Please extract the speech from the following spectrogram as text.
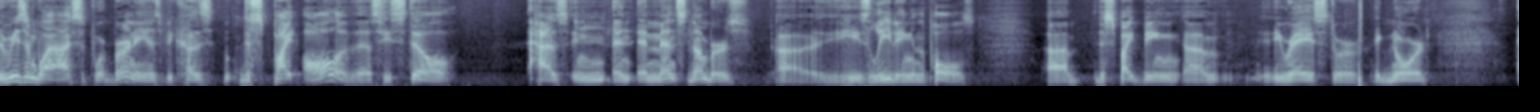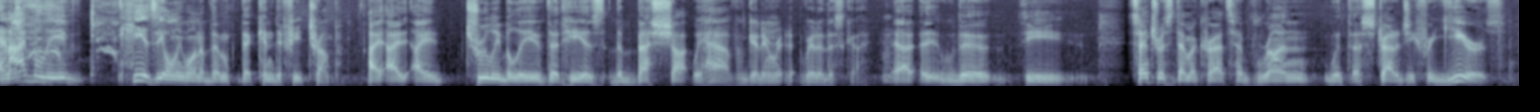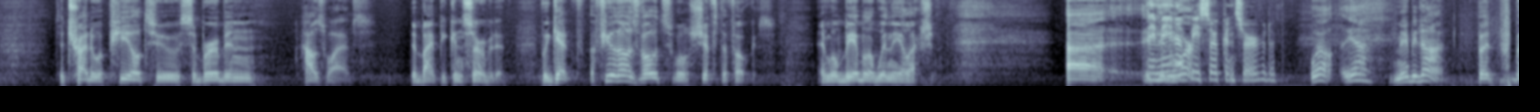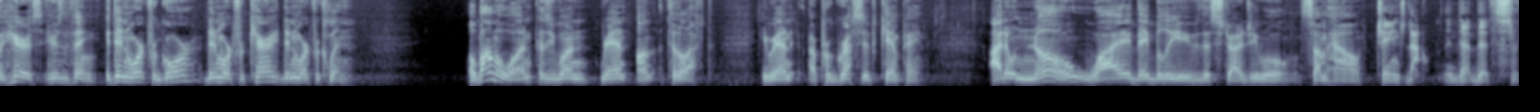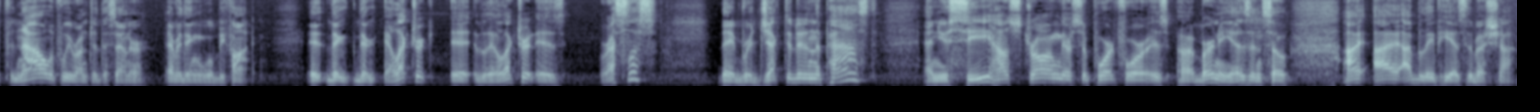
The reason why I support Bernie is because despite all of this, he still has in, in, immense numbers. Uh, he's leading in the polls, uh, despite being um, erased or ignored. And I believe he is the only one of them that can defeat Trump. I, I, I truly believe that he is the best shot we have of getting rid, rid of this guy. Uh, the, the centrist Democrats have run with a strategy for years to try to appeal to suburban housewives that might be conservative. If we get a few of those votes, we'll shift the focus, and we'll be able to win the election. Uh, they may not work. be so conservative. Well, yeah, maybe not. But but here's here's the thing. It didn't work for Gore. It didn't work for Kerry. It didn't work for Clinton. Obama won because he won ran on, to the left. He ran a progressive campaign. I don't know why they believe this strategy will somehow change now. That, now, if we run to the center, everything will be fine. It, the, the, electric, it, the electorate is restless. They've rejected it in the past, and you see how strong their support for is, uh, Bernie is. And so I, I, I believe he has the best shot.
